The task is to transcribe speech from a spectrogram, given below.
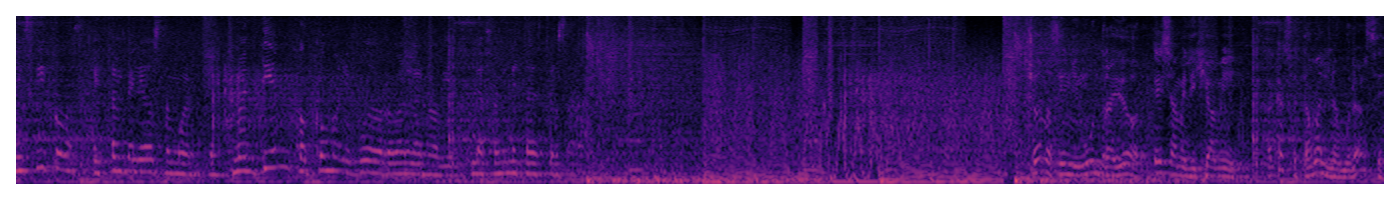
Mis hijos están peleados a muerte. No entiendo cómo le pudo robar la novia. La familia está destrozada. Yo no soy ningún traidor. Ella me eligió a mí. ¿Acaso está mal enamorarse?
